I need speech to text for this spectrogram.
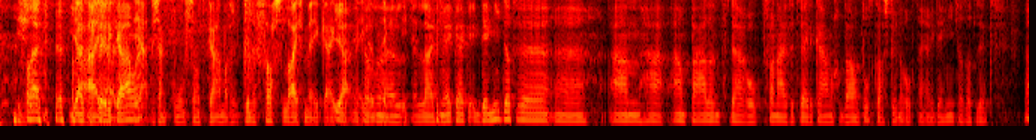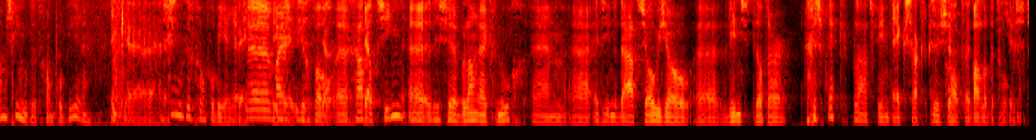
vanuit, eh, vanuit de Tweede ja, Kamer. Ja, er zijn constant camera's. We kunnen vast live meekijken. Ja, Nee, ik kan ik eh, niet. live meekijken. Ik denk niet dat we eh, aanha- aanpalend daarop vanuit het Tweede Kamergebouw een podcast kunnen opnemen. Ik denk niet dat dat lukt. Maar misschien moeten we het gewoon proberen. Ik, eh, Misschien moeten we het gewoon proberen. Weet, Eh, maar weet. in ieder geval, Ja. eh, gaat Ja. dat zien. Het is belangrijk genoeg. En het is inderdaad sowieso winst dat er gesprek plaatsvindt. Exact. En tussen altijd alle betrokkenen. just.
